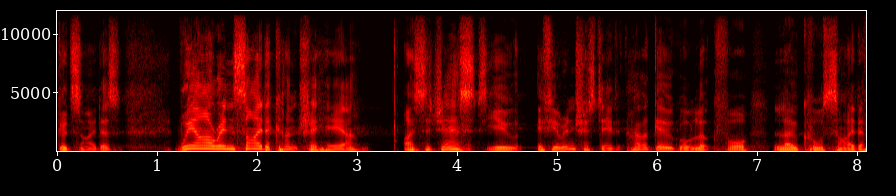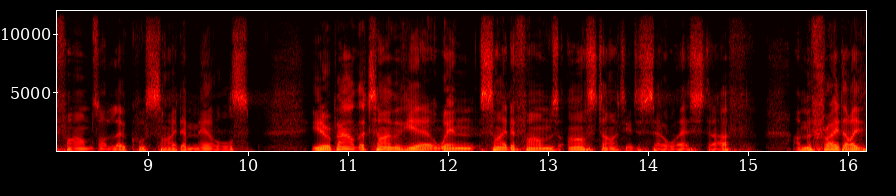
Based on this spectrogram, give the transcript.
good ciders. We are in cider country here. I suggest you, if you're interested, have a Google, look for local cider farms or local cider mills. You're about the time of year when cider farms are starting to sell their stuff. I'm afraid I,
